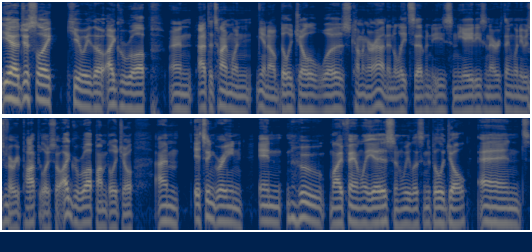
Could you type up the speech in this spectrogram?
Yeah, just like Hughie, though, I grew up, and at the time when you know Billy Joel was coming around in the late '70s and the '80s and everything, when he was Mhm. very popular. So I grew up on Billy Joel. I'm it's ingrained in who my family is, and we listen to Billy Joel, and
